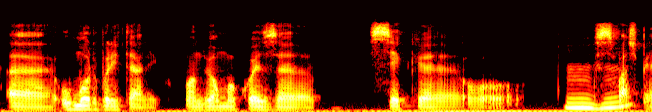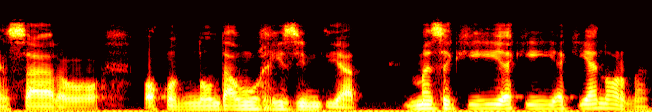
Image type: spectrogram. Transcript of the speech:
uh, humor britânico, quando é uma coisa seca ou uhum. que se uhum. faz pensar ou, ou quando não dá um riso imediato. Mas aqui, aqui, aqui é norma,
